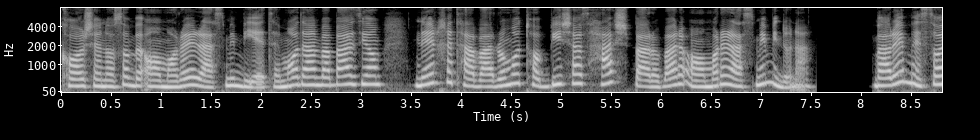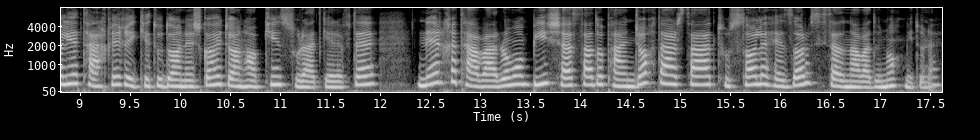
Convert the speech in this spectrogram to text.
کارشناسان به آمارای رسمی بیاعتمادن و بعضیام نرخ تورم رو تا بیش از 8 برابر آمار رسمی می‌دونن. برای مثال یه تحقیقی که تو دانشگاه جان هاپکینز صورت گرفته نرخ تورم رو بیش از 150 درصد تو سال 1399 می‌دونه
